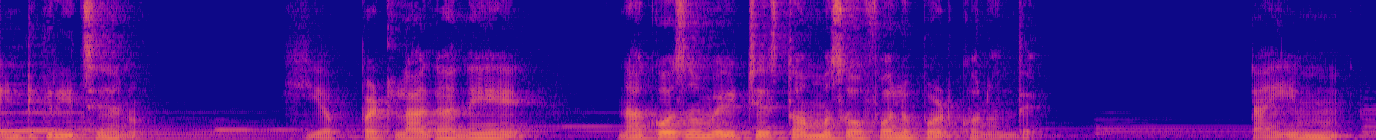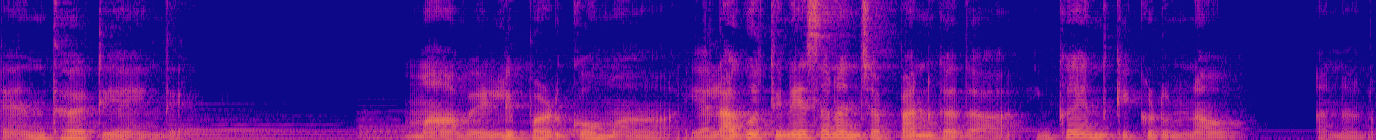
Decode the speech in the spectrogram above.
ఇంటికి రీచ్ అయ్యాను. ఎప్పట్లాగానే నా కోసం వెయిట్ చేస్తూ అమ్మ సోఫాలో పడుకొని ఉంది. టైం టెన్ థర్టీ అయింది. మా వెళ్ళి పడుకోమా? ఎలాగో తినేసానని చెప్పాను కదా ఇంకా ఎందుకు ఇక్కడ ఉన్నావు అన్నాను.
